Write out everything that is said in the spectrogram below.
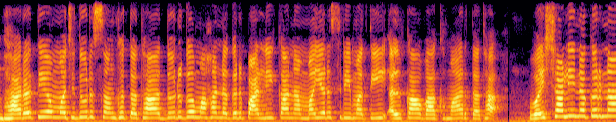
ભારતીય મજદૂર સંઘ તથા દુર્ગ મહાનગરપાલિકાના મેયર શ્રીમતી અલકા વાઘમાર તથા વૈશાલીનગરના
